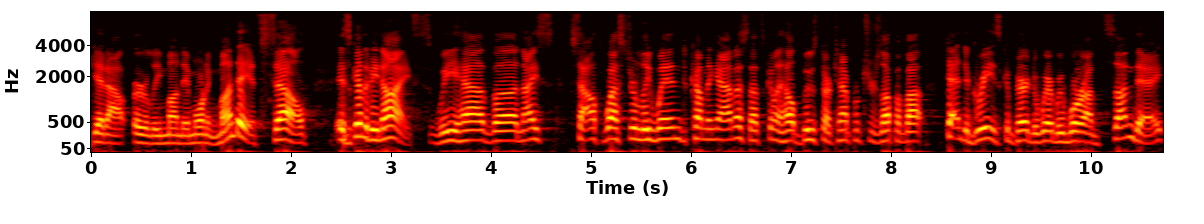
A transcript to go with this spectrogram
get out early Monday morning. Monday itself is going to be nice. We have a nice southwesterly wind coming at us. That's going to help boost our temperatures up about 10 degrees compared to where we were on Sunday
